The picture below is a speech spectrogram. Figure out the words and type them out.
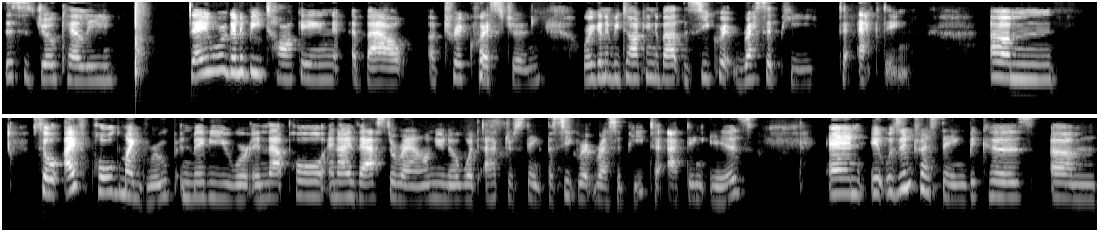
This is Joe Kelly. Today we're going to be talking about a trick question. We're going to be talking about the secret recipe to acting. Um, so I've polled my group, and maybe you were in that poll, and I've asked around, you know, what actors think the secret recipe to acting is. And it was interesting because um,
